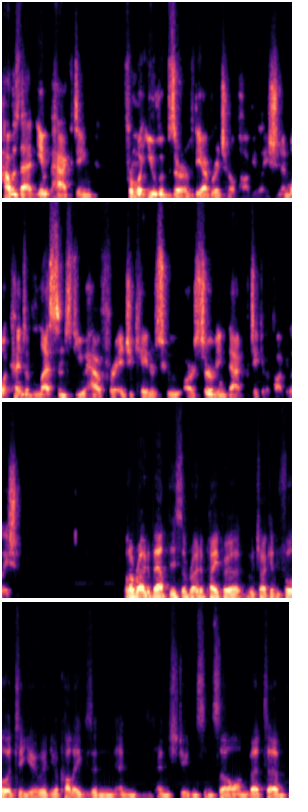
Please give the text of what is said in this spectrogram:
How is that impacting from what you've observed the Aboriginal population and what kinds of lessons do you have for educators who are serving that particular population? Well, I wrote about this. I wrote a paper which I can forward to you and your colleagues and and and students and so on. But um,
